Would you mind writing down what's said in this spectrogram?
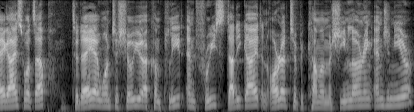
Hey guys, what's up? Today I want to show you a complete and free study guide in order to become a machine learning engineer.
